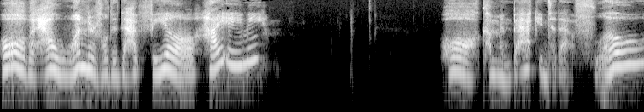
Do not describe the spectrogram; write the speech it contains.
Oh, but how wonderful did that feel? Hi, Amy. Oh, coming back into that flow,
